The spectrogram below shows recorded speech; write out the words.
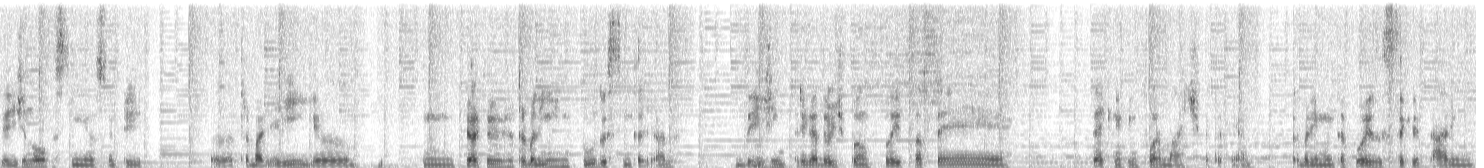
desde novo, assim, eu sempre ah, trabalhei. ah, em- pior que eu já trabalhei em tudo, assim, tá ligado? Desde entregador de panfleto até técnico informática, tá ligado? Trabalhei muita coisa, secretário em,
